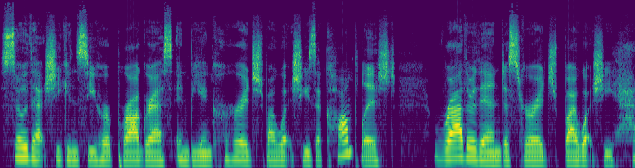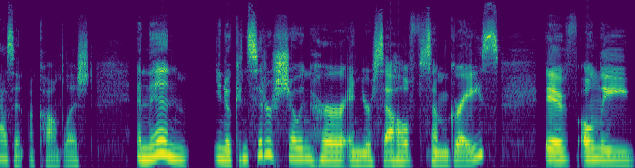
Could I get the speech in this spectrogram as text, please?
so that she can see her progress and be encouraged by what she's accomplished rather than discouraged by what she hasn't accomplished. And then, you know, consider showing her and yourself some grace if only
